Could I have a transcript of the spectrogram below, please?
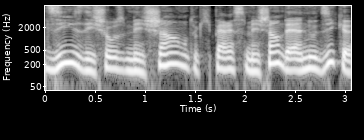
disent des choses méchantes ou qui paraissent méchantes, ben, elle nous dit que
